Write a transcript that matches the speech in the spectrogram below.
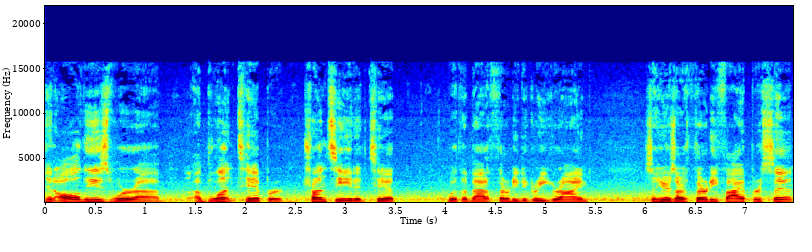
and all these were uh, a blunt tip or trunciated tip with about a 30 degree grind. So here's our 35%,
